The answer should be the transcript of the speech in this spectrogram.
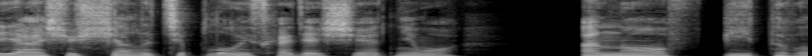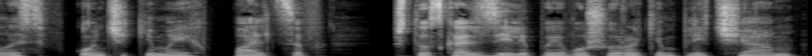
Я ощущала тепло, исходящее от него. Оно впитывалось в кончики моих пальцев, что скользили по его широким плечам,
